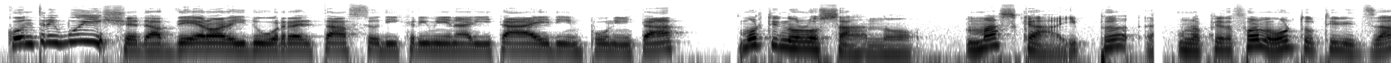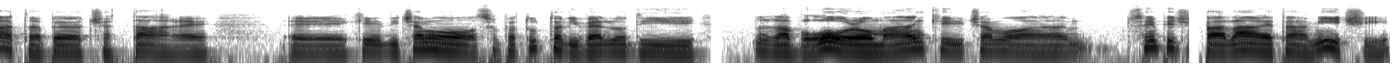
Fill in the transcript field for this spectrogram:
contribuisce davvero a ridurre il tasso di criminalità e di impunità? Molti non lo sanno, ma Skype è una piattaforma molto utilizzata per chattare, eh, che diciamo soprattutto a livello di lavoro, ma anche diciamo a semplice parlare tra amici,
